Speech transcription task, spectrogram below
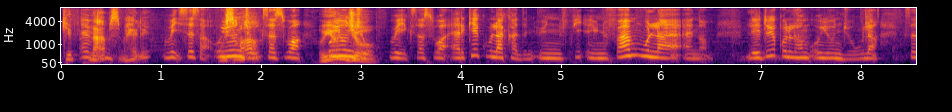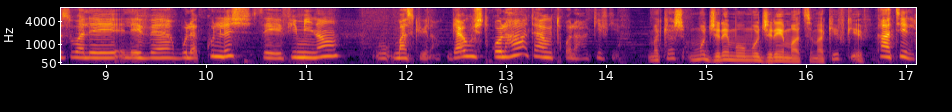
كيف؟ أبد. نعم اسمحي لي. وي سي سا؟ oyuncu que ça soit oyuncu. oui que ça soit erkek ولا kadın une femme ولا un homme les deux يقول لهم oyuncu ولا que ça soit les les verbes ولا كلش c'est féminin و masculin كاع واش تقولها تعاود تقولها كيف كيف ما كاش مجرم ومجرمه تسمى كيف كيف قاتل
